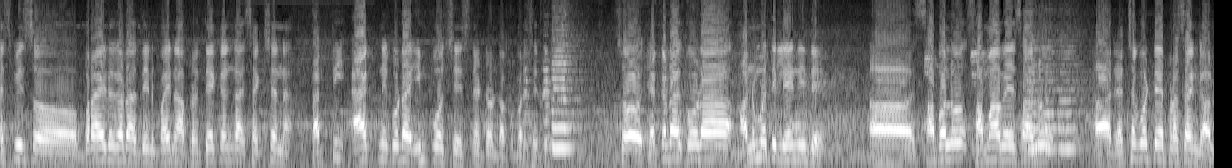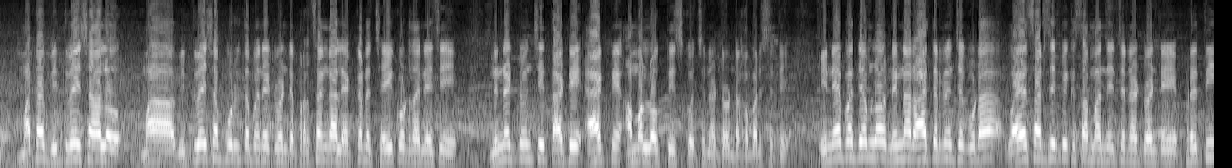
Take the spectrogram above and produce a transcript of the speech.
ఎస్పీ సుబ్బరాయుడు కూడా దీనిపైన ప్రత్యేకంగా సెక్షన్ థర్టీ యాక్ట్ని కూడా ఇంపోజ్ చేసినటువంటి ఒక పరిస్థితి. సో ఎక్కడా కూడా అనుమతి లేనిదే సభలు సమావేశాలు రెచ్చగొట్టే ప్రసంగాలు మత విద్వేషాలు మా విద్వేషపూరితమైనటువంటి ప్రసంగాలు ఎక్కడ చేయకూడదనేసి నిన్నటి నుంచి థర్టీ యాక్ట్ని అమల్లోకి తీసుకొచ్చినటువంటి ఒక పరిస్థితి. ఈ నేపథ్యంలో నిన్న రాత్రి నుంచి కూడా వైఎస్ఆర్సీపీకి సంబంధించినటువంటి ప్రతి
